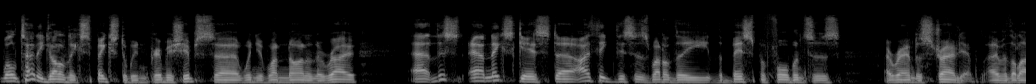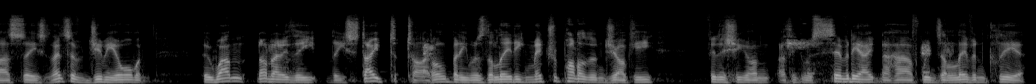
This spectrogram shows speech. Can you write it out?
Well, Tony Gollan expects to win premierships uh, when you've won nine in a row. Uh, this our next guest. Uh, I think this is one of the, the best performances around Australia over the last season. That's of Jimmy Orman, who won not only the, the state title, but he was the leading metropolitan jockey, finishing on I think it was seventy eight and a half wins, eleven clear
